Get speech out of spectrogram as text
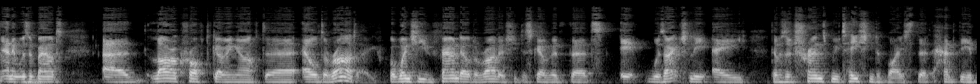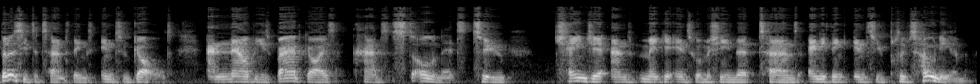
and it was about uh, Lara Croft going after El Dorado. But when she found El Dorado, she discovered that it was actually a there was a transmutation device that had the ability to turn things into gold. And now these bad guys had stolen it to change it and make it into a machine that turns anything into plutonium.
